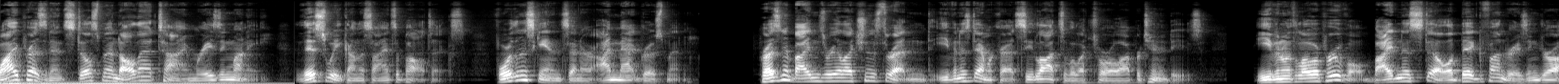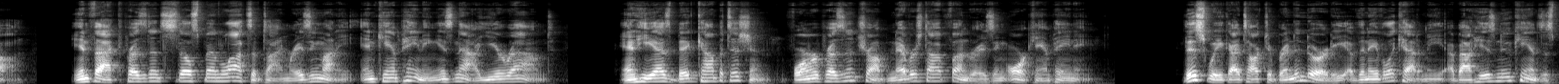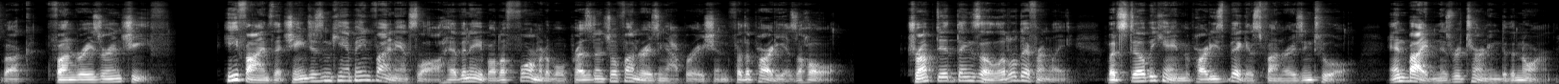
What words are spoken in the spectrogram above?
Why presidents still spend all that time raising money. This week on the Science of Politics. For the Niskanen Center, I'm Matt Grossman. President Biden's reelection is threatened, even as Democrats see lots of electoral opportunities. Even with low approval, Biden is still a big fundraising draw. In fact, presidents still spend lots of time raising money, and campaigning is now year round. And he has big competition. Former President Trump never stopped fundraising or campaigning. This week, I talked to Brendan Doherty of the Naval Academy about his new Kansas book, Fundraiser in Chief. He finds that changes in campaign finance law have enabled a formidable presidential fundraising operation for the party as a whole. Trump did things a little differently, but still became the party's biggest fundraising tool, and Biden is returning to the norm.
